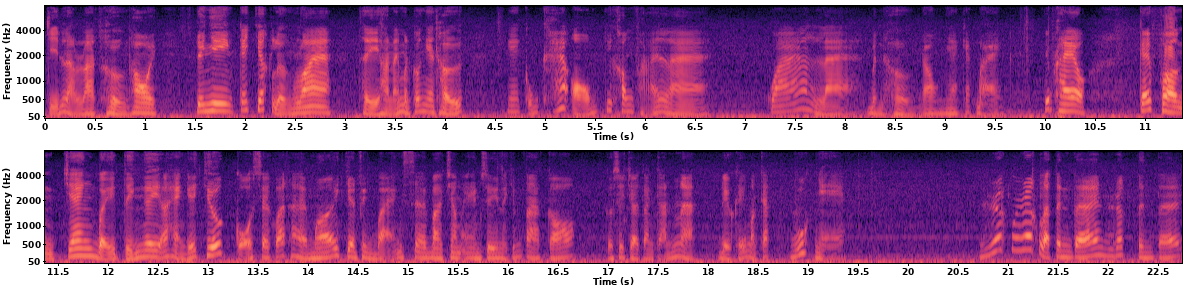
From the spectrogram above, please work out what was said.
chỉ là loa thường thôi. Tuy nhiên, cái chất lượng loa thì hồi nãy mình có nghe thử, nghe cũng khá ổn chứ không phải là quá là bình thường đâu nha các bạn. Tiếp theo, cái phần trang bị tiện nghi ở hàng ghế trước của xe quá thế hệ mới trên phiên bản C300 AMG này chúng ta có. Cửa sổ trời toàn cảnh nè, điều khiển bằng cách vuốt nhẹ. Rất rất là tinh tế, rất tinh tế.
